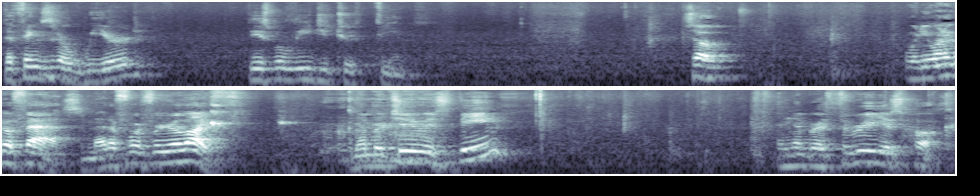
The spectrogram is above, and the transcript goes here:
The things that are weird, these will lead you to theme. So, when you want to go fast. Metaphor for your life. Number two is theme. And number three is hook.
